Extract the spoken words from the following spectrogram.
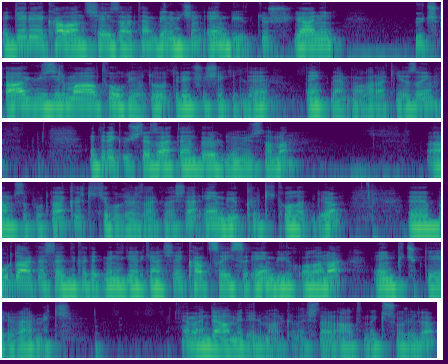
E geriye kalan şey zaten benim için en büyüktür. Yani 3A 126 oluyordu. Direkt şu şekilde denklem olarak yazayım. E direkt 3 ile zaten böldüğümüz zaman A'mızı buradan 42 buluyoruz arkadaşlar. En büyük 42 olabiliyor. Ee, burada arkadaşlar dikkat etmeniz gereken şey kat sayısı en büyük olana en küçük değeri vermek. Hemen devam edelim arkadaşlar altındaki soruyla.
